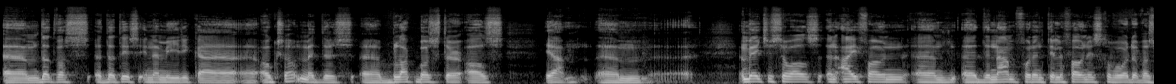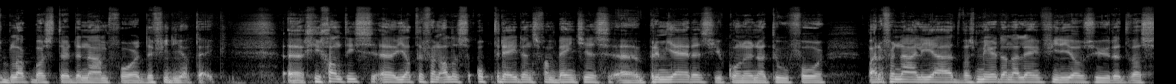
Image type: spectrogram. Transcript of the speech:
Um, dat, was, uh, dat is in Amerika ook zo. Met dus Blockbuster als... Ja, um, een beetje zoals een iPhone uh, de naam voor een telefoon is geworden... was Blockbuster de naam voor de videotheek. Uh, gigantisch. Uh, je had er van alles optredens, van beentjes, premières. Je kon er naartoe voor paraphernalia. Het was meer dan alleen video's huren. Het was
